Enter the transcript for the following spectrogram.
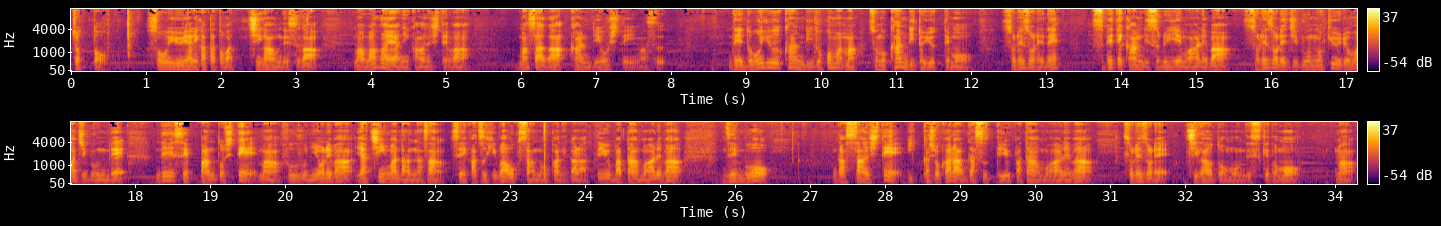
ちょっとそういうやり方とは違うんですが、まあ我が家に関しては、マサが管理をしています。で、どういう管理、どこま、まあその管理と言っても、それぞれね、全て管理する家もあればそれぞれ自分の給料は自分でで折半としてまあ夫婦によれば家賃は旦那さん生活費は奥さんのお金からっていうパターンもあれば全部を合算して1箇所から出すっていうパターンもあればそれぞれ違うと思うんですけどもま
